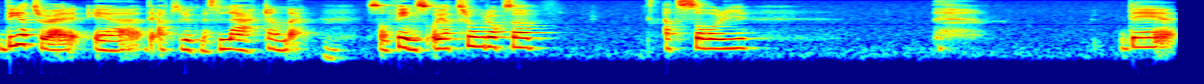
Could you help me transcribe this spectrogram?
Det tror jag är det absolut mest läkande mm. som finns. Och jag tror också att sorg... Det,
